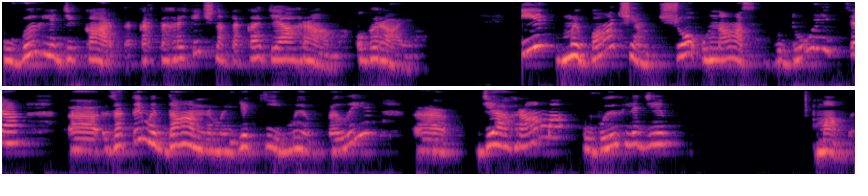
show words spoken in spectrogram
у вигляді карти. Картографічна така діаграма. Обираємо. І ми бачимо, що у нас будується е, за тими даними, які ми ввели, е, діаграма у вигляді мапи.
